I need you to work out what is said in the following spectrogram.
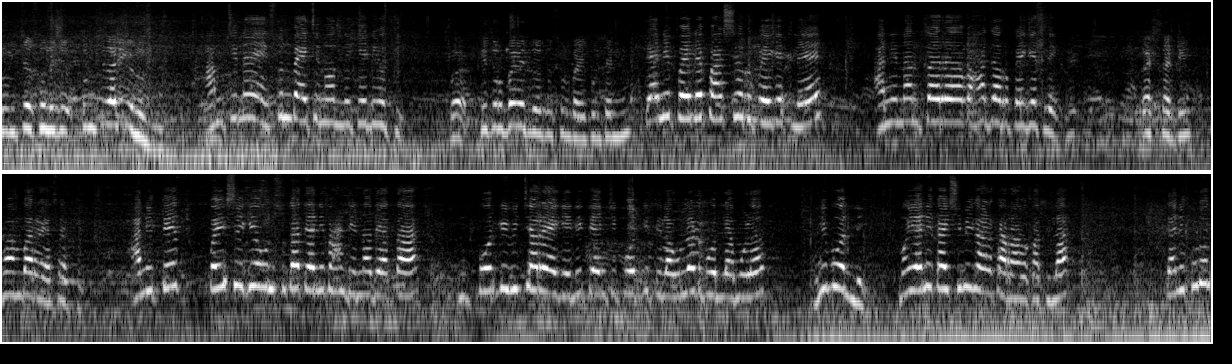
तुमच्या सुनेची तुमची झाली का नोंदणी आमची नाही सुनबाईची नोंदणी केली होती. बरं किती रुपये घेतले होते सुनबाई कोण त्यांनी? त्यांनी पहिले पाचशे रुपये घेतले आणि नंतर हजार रुपये घेतले. कशासाठी? फॉर्म भरायसाठी. आणि तेच पैसे घेऊन सुद्धा त्यांनी भांडी न देता पोरगी विचारायला गेली. त्यांची पोरगी तिला उलट बोलल्यामुळं ही बोलली. मग यांनी काय शिवीगाळ करावं का तिला? त्यांनी कुठून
